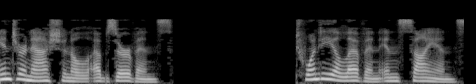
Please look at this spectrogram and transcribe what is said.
International observance 2011 in science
